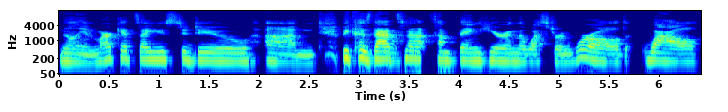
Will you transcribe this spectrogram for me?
million markets I used to do, um, because that's not something here in the Western world. While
